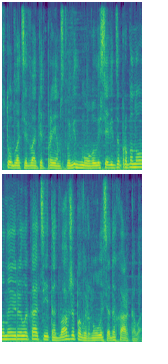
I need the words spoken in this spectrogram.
122 підприємства відмовилися від запропонованої релокації, та два вже повернулися до Харкова.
